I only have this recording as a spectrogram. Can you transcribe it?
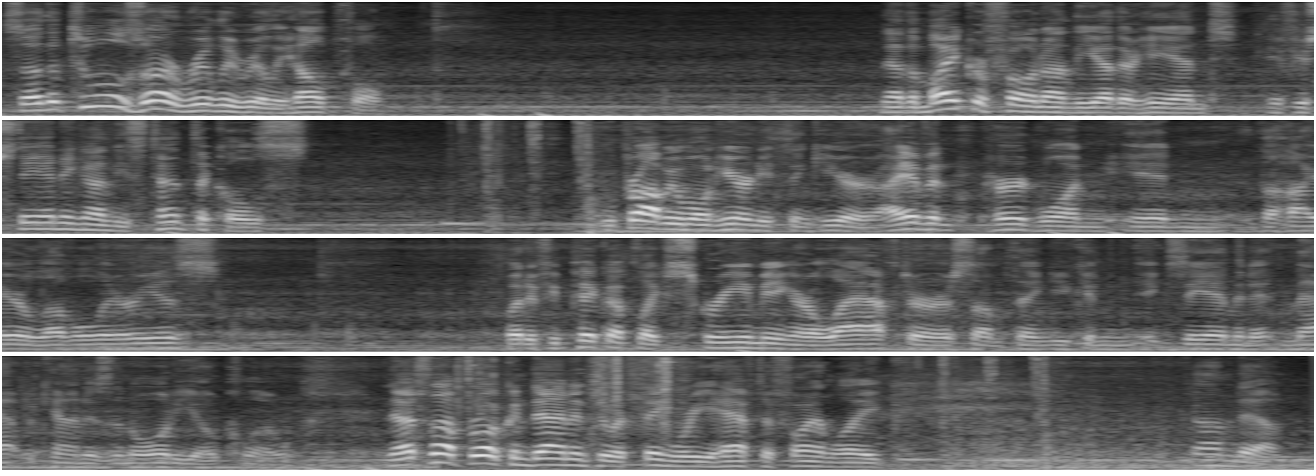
So the tools are really, really helpful. Now the microphone, on the other hand, if you're standing on these tentacles, we probably won't hear anything here. I haven't heard one in the higher level areas. But if you pick up like screaming or laughter or something, you can examine it and that would count as an audio clue. Now it's not broken down into a thing where you have to find like... Calm down.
